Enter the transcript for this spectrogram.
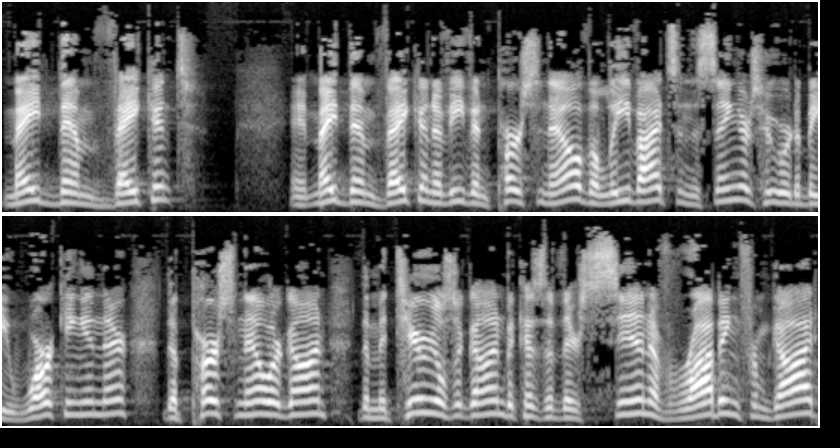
made them vacant? It made them vacant of even personnel, the Levites and the singers who were to be working in there. The personnel are gone. The materials are gone because of their sin of robbing from God.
